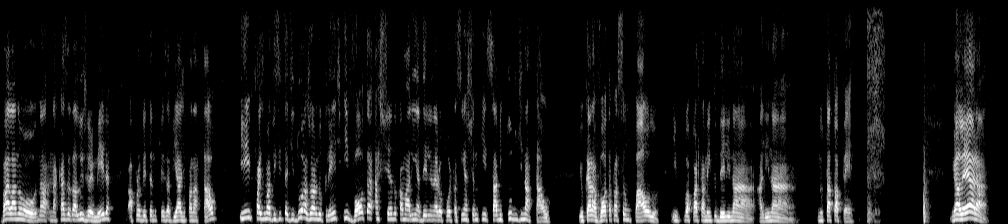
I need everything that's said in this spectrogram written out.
vai lá no, na, na Casa da Luz Vermelha, aproveitando que fez a viagem para Natal, e faz uma visita de duas horas no cliente e volta achando com a malinha dele no aeroporto, assim, achando que sabe tudo de Natal. E o cara volta para São Paulo e para o apartamento dele na, ali na, no Tatuapé. Galera,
